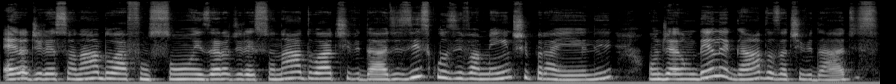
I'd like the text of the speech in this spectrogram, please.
era direcionado a funções, era direcionado a atividades exclusivamente para ele, onde eram delegadas atividades,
